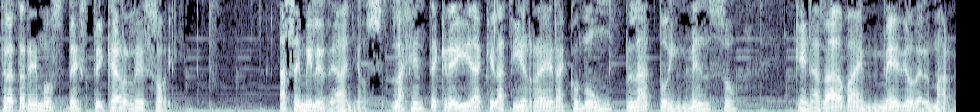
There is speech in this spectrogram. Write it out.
trataremos de explicarles hoy. Hace miles de años, la gente creía que la Tierra era como un plato inmenso que nadaba en medio del mar.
